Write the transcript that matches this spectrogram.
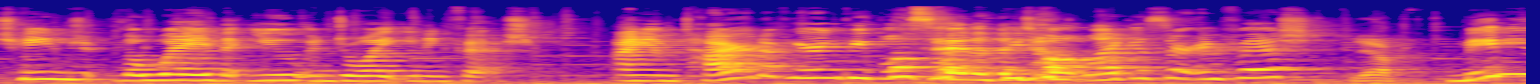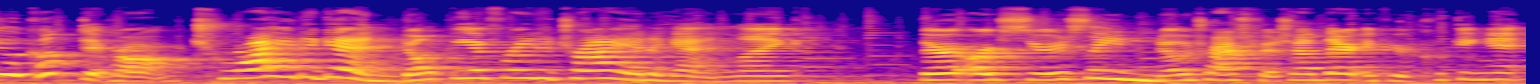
change the way that you enjoy eating fish. I am tired of hearing people say that they don't like a certain fish. Yeah. Maybe you cooked it wrong. Try it again. Don't be afraid to try it again. Like, there are seriously no trash fish out there if you're cooking it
